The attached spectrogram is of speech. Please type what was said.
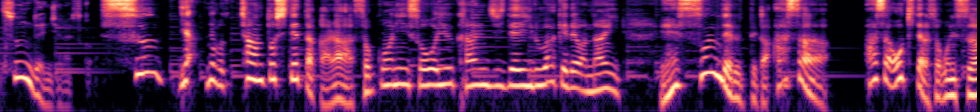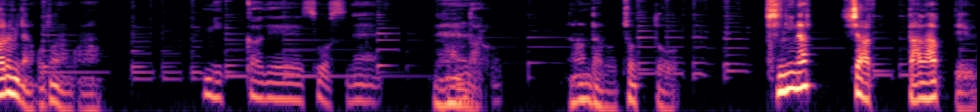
住んでんじゃないですか。すん、いや、でもちゃんとしてたから、そこにそういう感じでいるわけではない。え、住んでるってか、朝、朝起きたらそこに座るみたいなことなのかな？日課で、そうっすね。ねなんだろう。なんだろう、ちょっと気になっちゃったなっていう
